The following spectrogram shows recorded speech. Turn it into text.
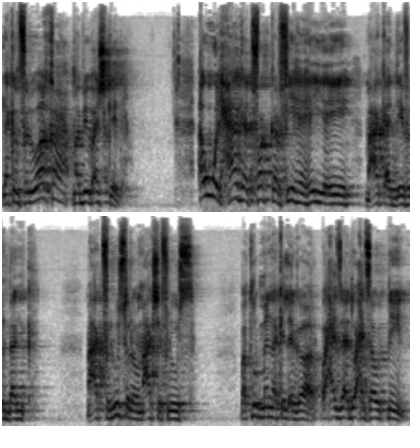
لكن في الواقع ما بيبقاش كده. أول حاجة تفكر فيها هي إيه؟ معاك قد إيه في البنك؟ معاك فلوس ولا ما معاكش فلوس؟ مطلوب منك الإيجار. واحد زائد واحد يساوي اتنين.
